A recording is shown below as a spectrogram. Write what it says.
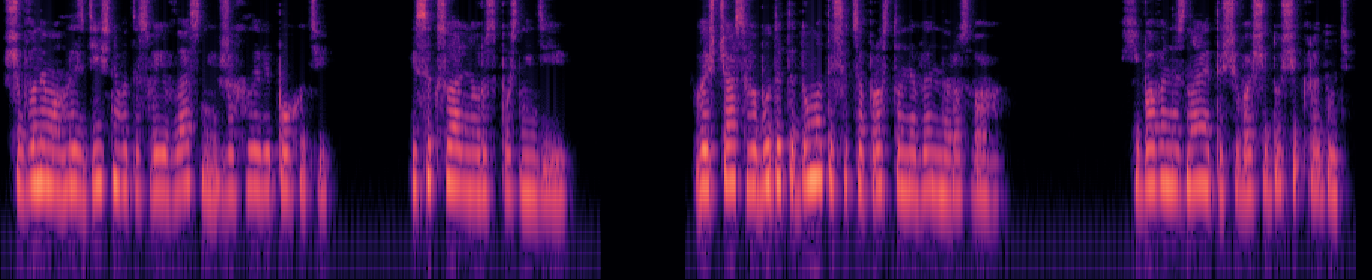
щоб вони могли здійснювати свої власні жахливі похоті і сексуально розпусні дії. Весь час ви будете думати, що це просто невинна розвага. Хіба ви не знаєте, що ваші душі крадуть?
